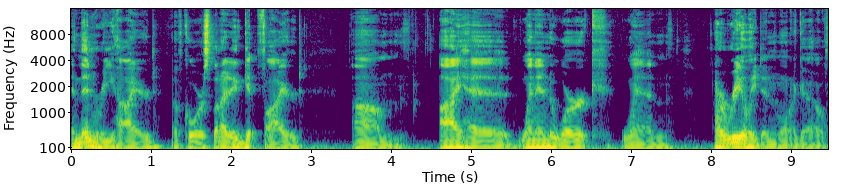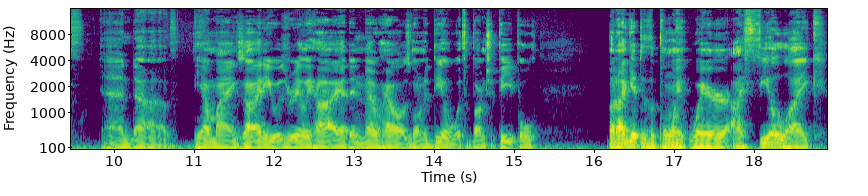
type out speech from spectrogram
and then rehired, of course, but I did get fired. Um, I had went into work when I really didn't want to go, and uh, you know my anxiety was really high. I didn't know how I was going to deal with a bunch of people, but I get to the point where I feel like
